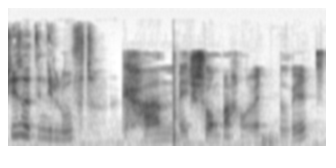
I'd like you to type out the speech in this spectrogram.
Schieß halt in die Luft. kann ich schon machen, wenn du willst.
